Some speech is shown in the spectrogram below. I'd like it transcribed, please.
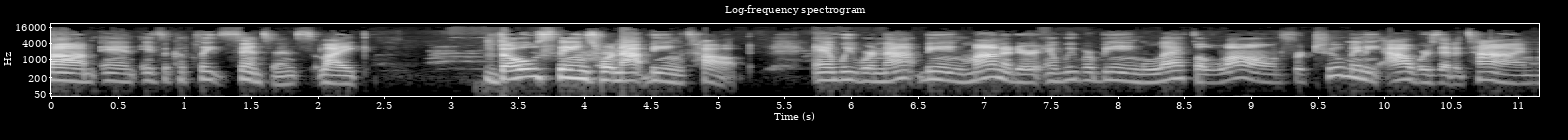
um, and it's a complete sentence. Like those things were not being taught and we were not being monitored and we were being left alone for too many hours at a time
